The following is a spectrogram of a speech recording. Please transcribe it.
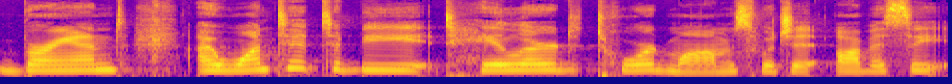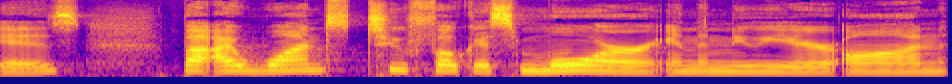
brand. I want it to be tailored toward moms, which it obviously is, but I want to focus more in the new year on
